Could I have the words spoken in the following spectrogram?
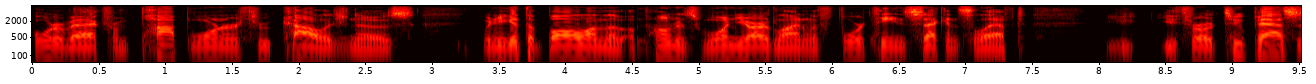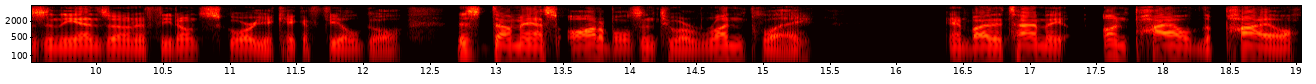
quarterback from Pop Warner through college knows. When you get the ball on the opponent's one yard line with 14 seconds left, you you throw two passes in the end zone. If you don't score, you kick a field goal. This dumbass audibles into a run play, and by the time they unpiled the pile,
